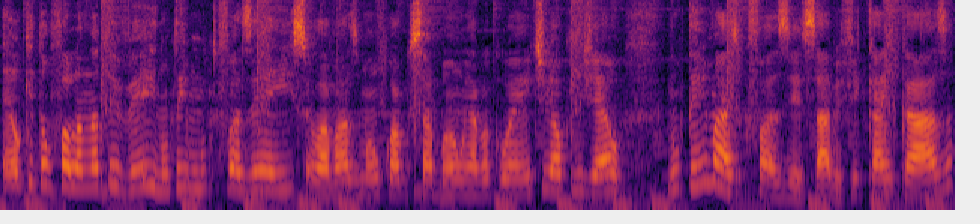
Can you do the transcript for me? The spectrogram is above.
É o que estão falando na TV e não tem muito o que fazer, é isso. É lavar as mãos com água e sabão e água corrente e álcool em gel. Não tem mais o que fazer, sabe? Ficar em casa,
